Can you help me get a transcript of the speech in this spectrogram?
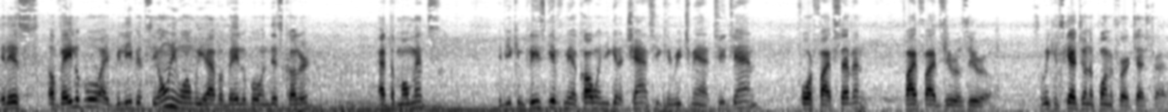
It is available. I believe it's the only one we have available in this color at the moment. If you can please give me a call when you get a chance, you can reach me at 210-457-5500 so we can schedule an appointment for a test drive.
